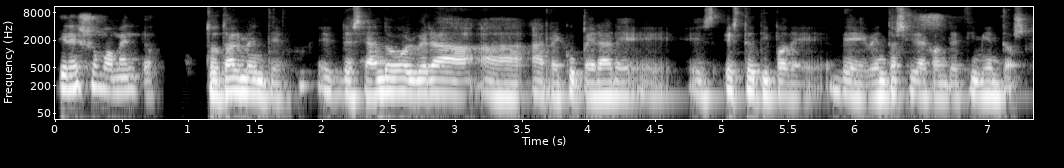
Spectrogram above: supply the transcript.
tiene su momento. Totalmente, eh, deseando volver a, recuperar eh, este tipo de, eventos y de acontecimientos.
